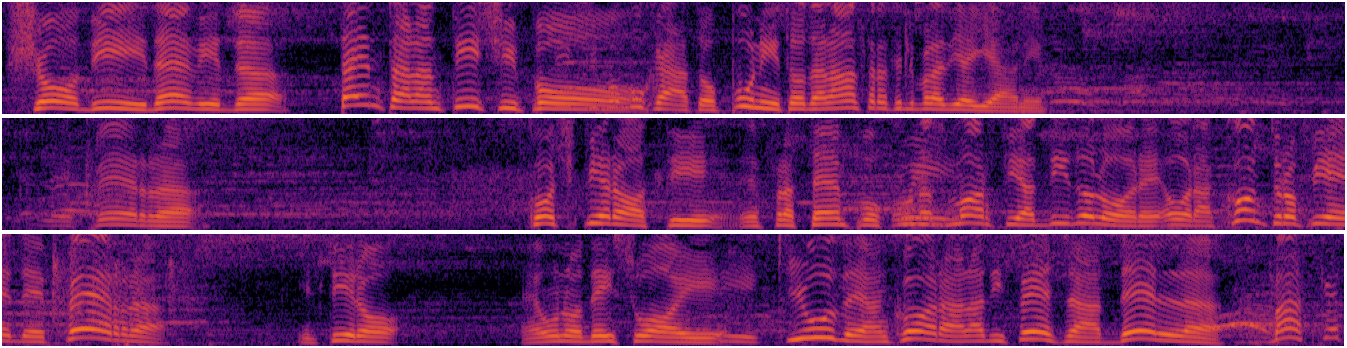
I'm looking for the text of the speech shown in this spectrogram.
show di David. Tenta l'anticipo. Bucato punito dall'altra tripla di Aiani. Per coach Pierotti nel frattempo qui una smorfia di dolore ora contropiede per il tiro è uno dei suoi. Chiude ancora la difesa del basket.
